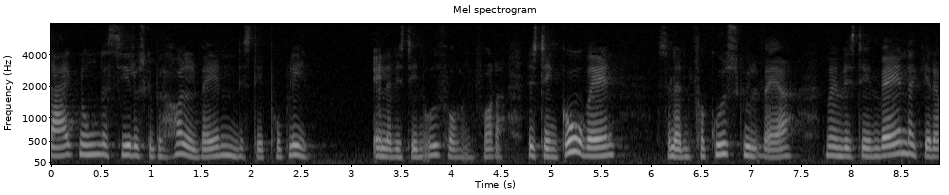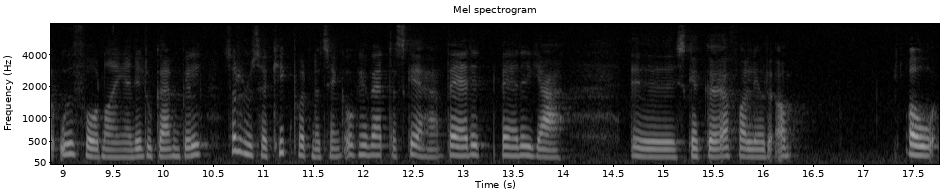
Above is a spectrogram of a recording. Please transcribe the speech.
Der er ikke nogen, der siger, at du skal beholde vanen, hvis det er et problem. Eller hvis det er en udfordring for dig. Hvis det er en god vane, så lad den for guds skyld være. Men hvis det er en vane, der giver dig udfordringer af det, du gerne vil, så er du nødt til at kigge på den og tænke, okay, hvad er det, der sker her? Hvad er det, hvad er det jeg øh, skal gøre for at lave det om? Og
